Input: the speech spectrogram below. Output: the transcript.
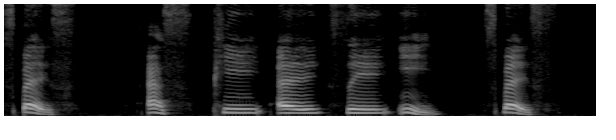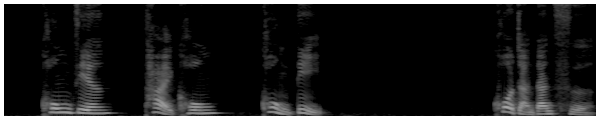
space，s p a c e，space，空间、太空、空地。扩展单词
